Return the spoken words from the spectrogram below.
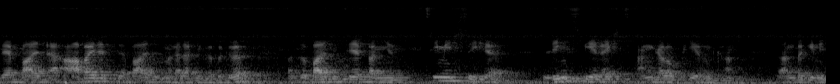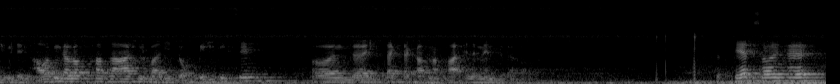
sehr bald erarbeitet, sehr bald ist ein relativer Begriff. Also sobald ein Pferd bei mir ziemlich sicher links wie rechts angaloppieren kann, dann beginne ich mit den Außengalopppassagen, weil die doch wichtig sind. Und äh, ich zeige da gerade noch ein paar Elemente daraus. Das Pferd sollte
